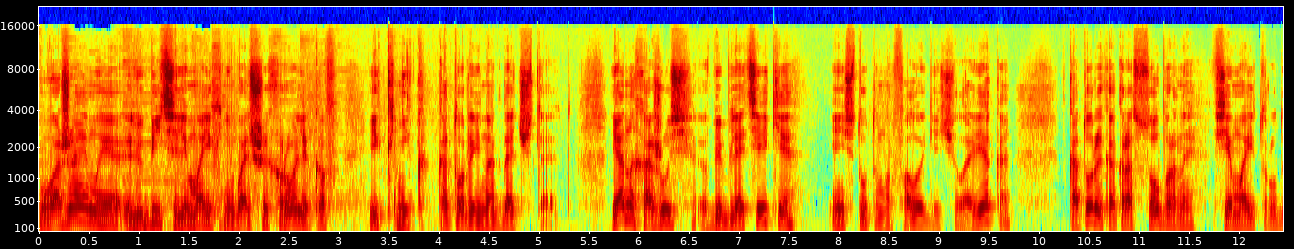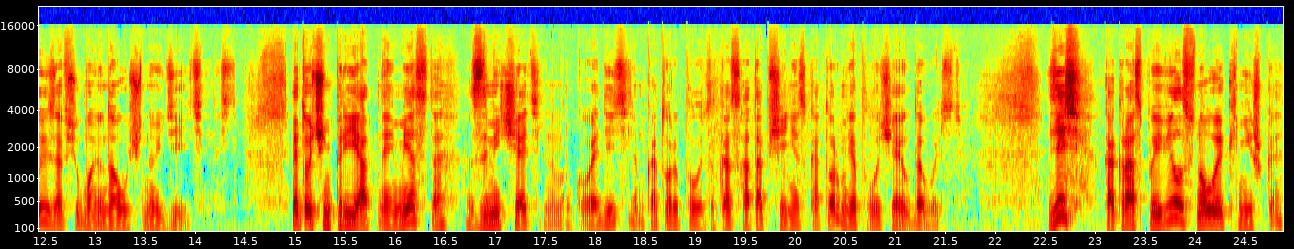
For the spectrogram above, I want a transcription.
Уважаемые любители моих небольших роликов и книг, которые иногда читают, я нахожусь в библиотеке Института морфологии человека, в которой как раз собраны все мои труды за всю мою научную деятельность. Это очень приятное место с замечательным руководителем, который, от общения с которым я получаю удовольствие. Здесь как раз появилась новая книжка,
